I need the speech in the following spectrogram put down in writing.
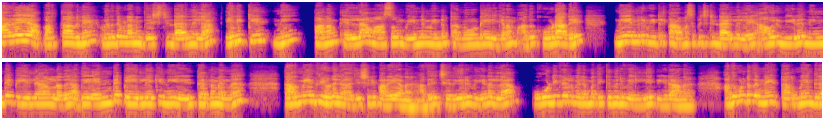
പഴയ ഭർത്താവിനെ വെറുതെ വിടാൻ ഉദ്ദേശിച്ചിട്ടുണ്ടായിരുന്നില്ല. എനിക്ക് നീ പണം എല്ലാ മാസവും വീണ്ടും വീണ്ടും തന്നുകൊണ്ടേയിരിക്കണം. അത് കൂടാതെ നീ എന്റെ വീട്ടിൽ താമസിപ്പിച്ചിട്ടുണ്ടായിരുന്നില്ലേ? ആ ഒരു വീട് നിന്റെ പേരിലാണുള്ളത്. അത് എന്റെ പേരിലേക്ക് നീ എഴുതി തരണമെന്ന് ധർമ്മേന്ദ്രയോട് രാജേശ്വരി പറയാണ് അത് ചെറിയൊരു വീടല്ല കോടികൾ വിലമതിക്കുന്ന ഒരു വലിയ വീടാണ്. അതുകൊണ്ട് തന്നെ ധർമ്മേന്ദ്ര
